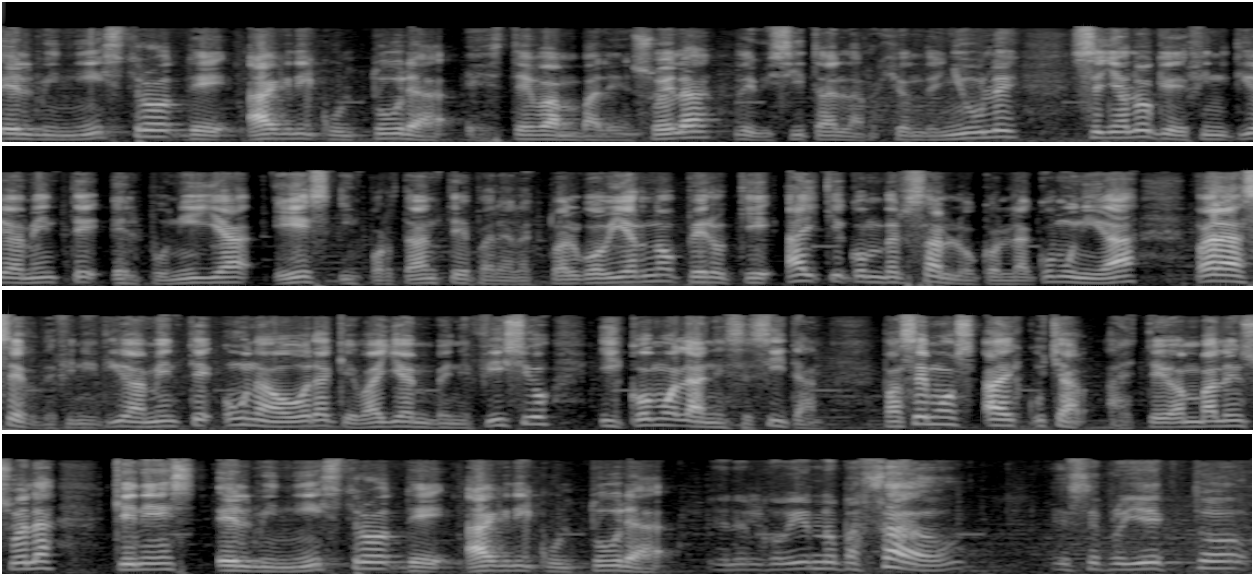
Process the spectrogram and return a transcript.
el ministro de Agricultura, Esteban Valenzuela, de visita en la región de Ñuble, señaló que definitivamente el Punilla es importante para el actual gobierno, pero que hay que conversarlo con la comunidad para hacer definitivamente una obra que vaya en beneficio y cómo la necesitan. Pasemos a escuchar a Esteban Valenzuela, quien es el ministro de Agricultura. En el gobierno pasado, ese proyecto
